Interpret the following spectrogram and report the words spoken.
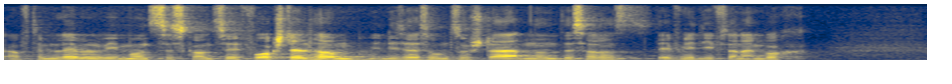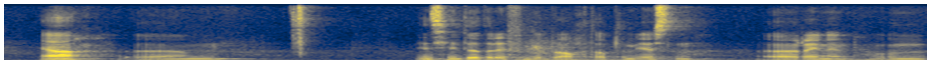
auf dem Level, wie wir uns das Ganze vorgestellt haben, in die Saison zu starten. Und das hat uns definitiv dann einfach ja, ähm, ins Hintertreffen gebracht ab dem ersten äh, Rennen. Und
